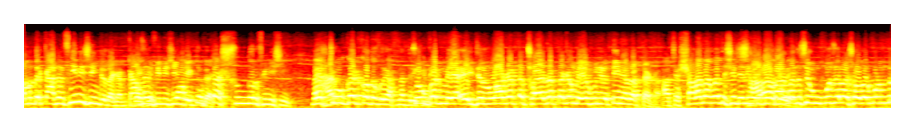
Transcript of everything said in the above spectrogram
আমাদের কাঠের ফিনিশিংটা দেখান। কাঠের ফিনিশিং সুন্দর ফিনিশিং হ্যাঁ। চৌকাট কত করে আপনাদের? চৌকাট এই যে লোহাগারটা ছয় হাজার টাকা মেহগুনিটা তিন হাজার টাকা। আচ্ছা সারা বাংলাদেশে সারা বাংলাদেশে উপজেলা সদর পর্যন্ত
